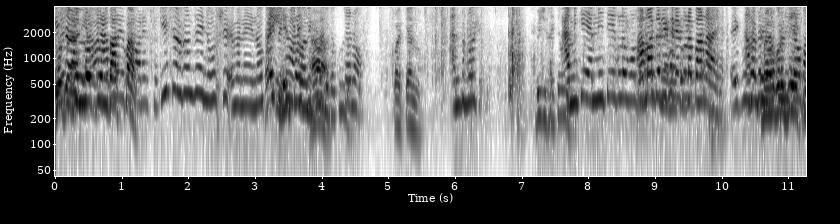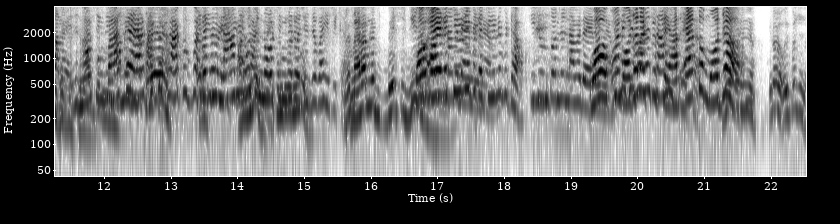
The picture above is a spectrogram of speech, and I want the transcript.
মুসলিম লোকজন বাদ কিশোরগঞ্জে নরসি মানে নকশি পিঠা অনেক হ্যাঁ। বিখ্যাত। কেন? কেন? আমি তো নরসি আমি কি এমনিতে এগুলো বলতে আমাদের এখানে এগুলো বানায়। আমাদের ভালো করে দিয়ে নরসিংদীতেও একটু বানায়। সেদ্ধ যে নরসিংদী নামে- এটা কিন্তু নাম হচ্ছে নরসিংদীর ঐতিহ্যবাহী পিঠা। ম্যাডাম বেশি এটা চিরুনি পিঠা চিরুনি পিঠা। কিশোরগঞ্জের নামে দেয়। ওয়াও কি মজা লাগতেছে আর এত মজা। ওই পর্যন্ত।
